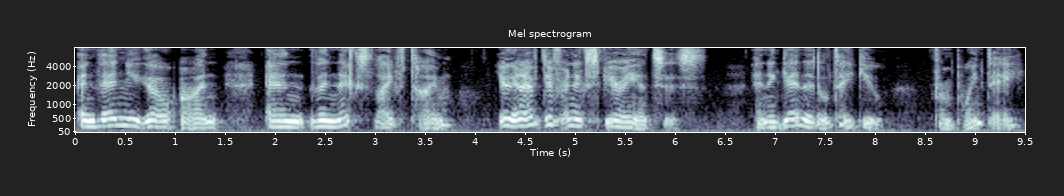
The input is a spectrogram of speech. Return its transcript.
And then you go on, and the next lifetime, you're going to have different experiences. And again, it'll take you from point A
